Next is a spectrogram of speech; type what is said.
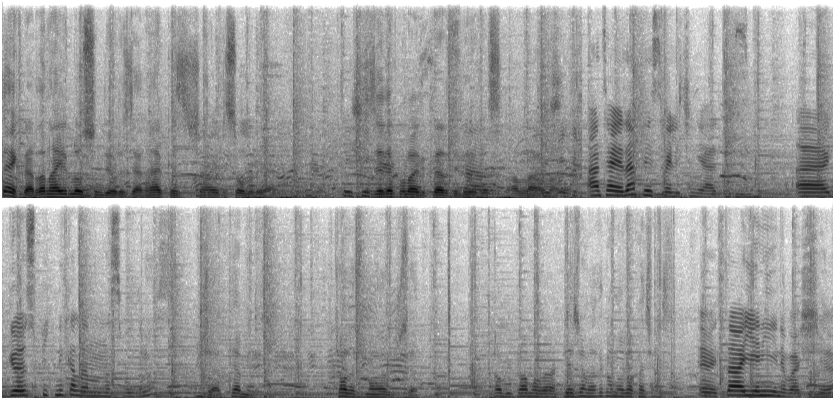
Tekrardan hayırlı olsun diyoruz yani. Herkes için hayırlısı olur yani. Teşekkür Size de kolaylıklar diliyoruz. Allah'a emanet. Antalya'dan festival için geldik. Ee, Göz piknik alanını nasıl buldunuz? Güzel, temiz. Çalışmalar güzel. Tabii tam olarak gezemedik ama bakacağız. Evet, daha yeni yeni başlıyor.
